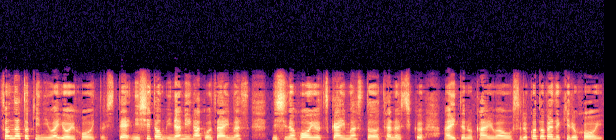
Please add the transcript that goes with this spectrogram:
そんな時には良い方位として西と南がございます。西の方位を使いますと楽しく相手の会話をすることができる方位。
